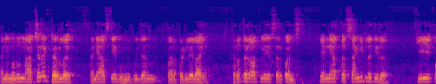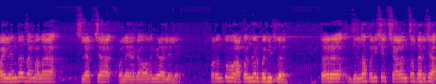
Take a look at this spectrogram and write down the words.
आणि म्हणून अचानक ठरलं आणि आज ते भूमिपूजन पार पडलेलं आहे. खरं तर आपले सरपंच यांनी आत्ताच सांगितलं तिथं की पहिल्यांदाच आम्हाला स्लॅबच्या खोल्या या गावाला मिळालेल्या आहे परंतु आपण जर बघितलं तर जिल्हा परिषद शाळांचा दर्जा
